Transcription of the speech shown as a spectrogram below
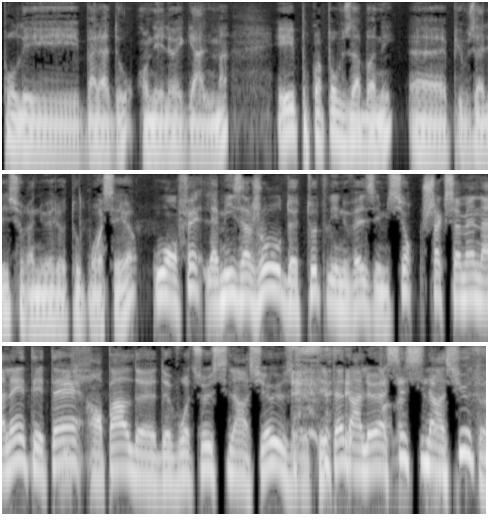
pour les balados, on est là également. Et pourquoi pas vous abonner, euh, puis vous allez sur annuelauto.ca où on fait la mise à jour de toutes les nouvelles émissions. Chaque semaine, Alain, t'étais, on parle de, de voitures silencieuses. T'étais dans le assez silencieux, toi.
